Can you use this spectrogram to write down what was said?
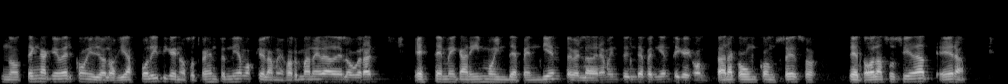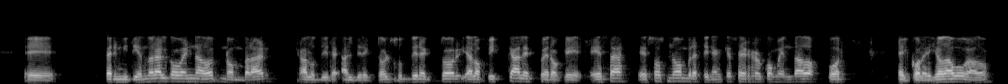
no tenga que ver con ideologías políticas y nosotros entendíamos que la mejor manera de lograr este mecanismo independiente, verdaderamente independiente y que contara con un consenso de toda la sociedad era eh, permitiéndole al gobernador nombrar a los, al director, subdirector y a los fiscales, pero que esas, esos nombres tenían que ser recomendados por el Colegio de Abogados,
